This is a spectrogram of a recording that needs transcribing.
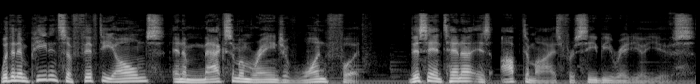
With an impedance of 50 ohms and a maximum range of 1 foot, this antenna is optimized for CB radio use.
